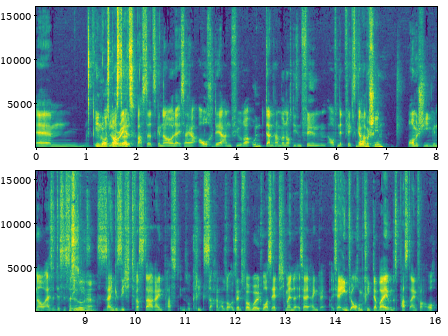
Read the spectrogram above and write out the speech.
ähm, Inglourious Inglourious Basterds. Bastards, genau, da ist er ja auch der Anführer. Und dann haben wir noch diesen Film auf Netflix War Machine? Wo- War Machine, genau. Also das ist, so, ja. sein Gesicht, was da reinpasst in so Kriegssachen. Also selbst bei World War Z, ich meine, da ist er, eigentlich- ist ja irgendwie auch im Krieg dabei und das passt einfach auch.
